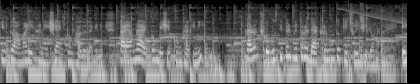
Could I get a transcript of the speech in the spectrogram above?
কিন্তু আমার এখানে এসে একদম ভালো লাগেনি। তাই আমরা একদম বেশিক্ষণ থাকিনি। কারণ সবুজ দ্বীপের ভেতরে দেখার মতো কিছুই ছিল না। এই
